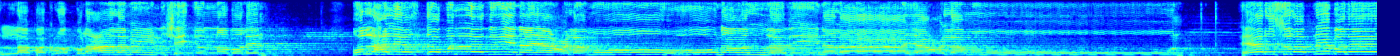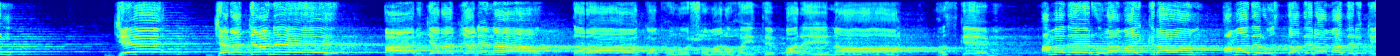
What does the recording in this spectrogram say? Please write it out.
আল্লাহ পাক রব্বুল আলামিন সেই জন্য বলেন قل هل يستوي الذين يعلمون والذين لا يعلمون হে রসুল আপনি বলেন যে যারা জানে আর যারা জানে না তারা কখনো সমান হইতে পারে না আজকে আমাদের ওলামাইকরাম আমাদের ওস্তাদের আমাদেরকে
